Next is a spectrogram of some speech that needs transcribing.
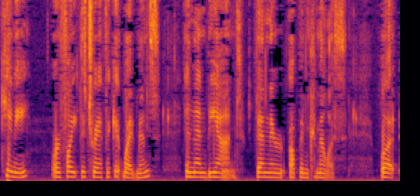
Kinney or fight the traffic at Wegmans and then beyond. Then they're up in Camillus. But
